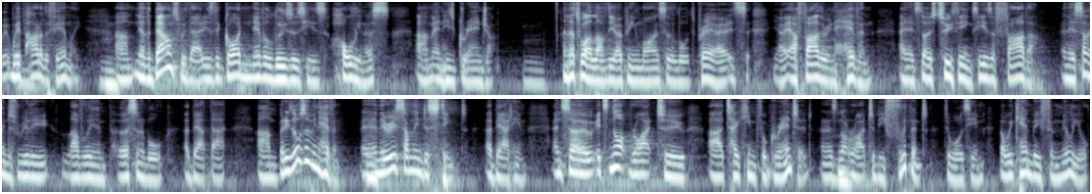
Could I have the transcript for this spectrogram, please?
We're, we're part of the family. Um, now, the balance with that is that God never loses his holiness um, and his grandeur. And that's why I love the opening lines to the Lord's Prayer. It's you know, our Father in heaven, and it's those two things. He is a Father, and there's something just really lovely and personable about that. Um, but He's also in heaven, and there is something distinct about Him. And so it's not right to uh, take Him for granted, and it's not right to be flippant towards Him, but we can be familial.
